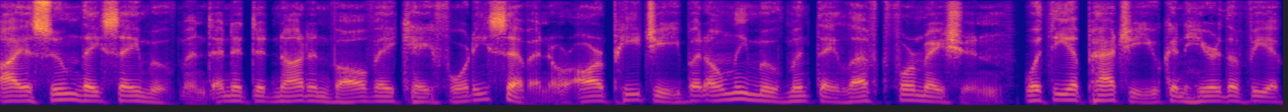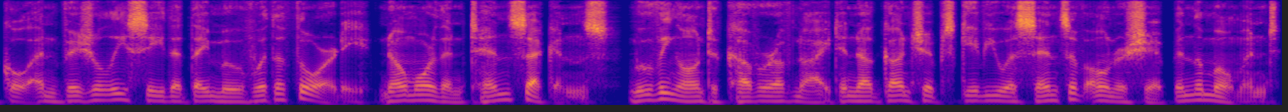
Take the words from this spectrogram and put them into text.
I assume they say movement, and it did not involve AK 47 or RPG, but only movement they left formation. With the Apache, you can hear the vehicle and visually see that they move with authority, no more than 10 seconds. Moving on to cover of night and gunships give you a sense of ownership ownership in the moment.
